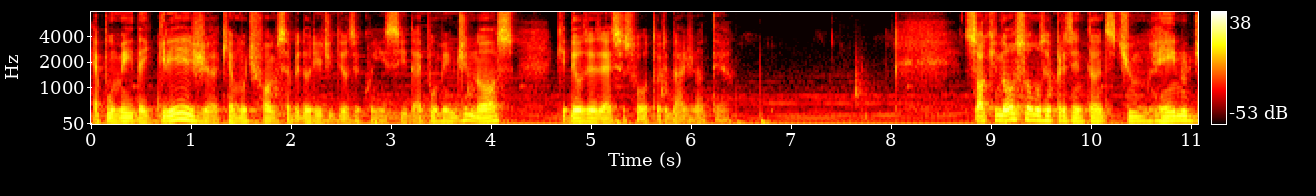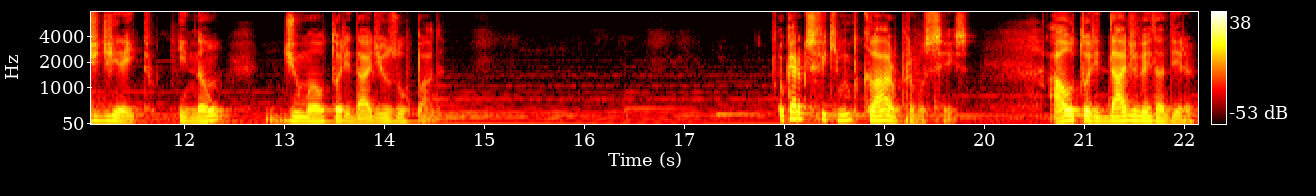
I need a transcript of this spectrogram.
É por meio da igreja que a multiforme sabedoria de Deus é conhecida. É por meio de nós que Deus exerce sua autoridade na terra. Só que nós somos representantes de um reino de direito e não de uma autoridade usurpada. Eu quero que isso fique muito claro para vocês. A autoridade verdadeira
